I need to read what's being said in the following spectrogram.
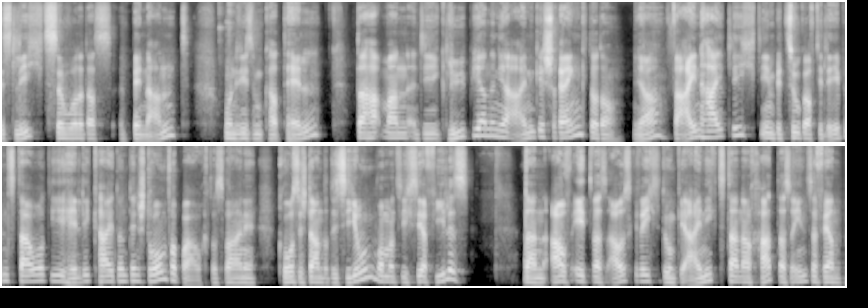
des Lichts, so wurde das benannt. Und in diesem Kartell, da hat man die Glühbirnen ja eingeschränkt oder ja, vereinheitlicht in Bezug auf die Lebensdauer, die Helligkeit und den Stromverbrauch. Das war eine große Standardisierung, wo man sich sehr vieles dann auf etwas ausgerichtet und geeinigt dann auch hat. Also insofern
